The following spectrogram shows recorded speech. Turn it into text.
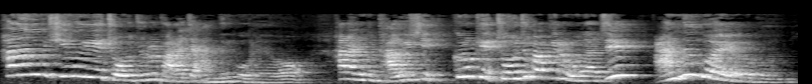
하나님은 시므이의 저주를 바라지 않는 거예요. 하나님은 다윗이 그렇게 저주받기를 원하지 않는 거예요, 여러분.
